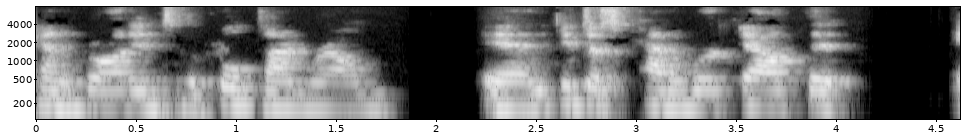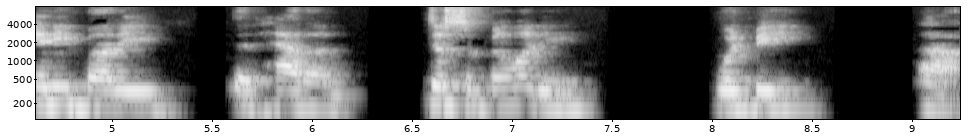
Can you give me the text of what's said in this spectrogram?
kind of brought into the full time realm. And it just kind of worked out that anybody that had a disability would be uh,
